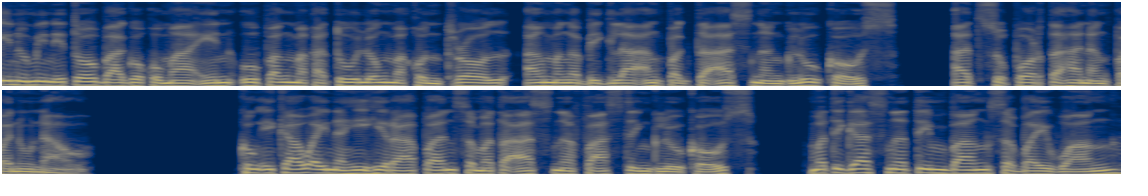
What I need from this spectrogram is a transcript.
Inumin ito bago kumain upang makatulong makontrol ang mga biglaang pagtaas ng glucose at suportahan ang panunaw. Kung ikaw ay nahihirapan sa mataas na fasting glucose, matigas na timbang sa baywang,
